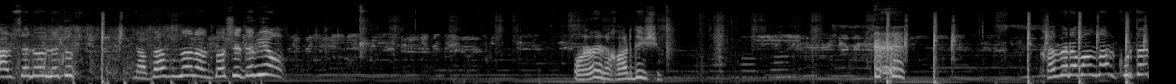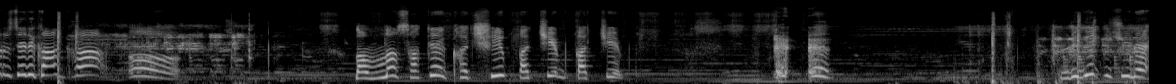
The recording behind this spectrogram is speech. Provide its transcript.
Abi sen öyle dur. Ya ben bunlarla baş edemiyorum. Bana ne kardeşim? Kameramanlar kurtarır seni kanka. Oo. Lan bunlar sahte kaçayım kaçayım kaçayım. Yürü git içine.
